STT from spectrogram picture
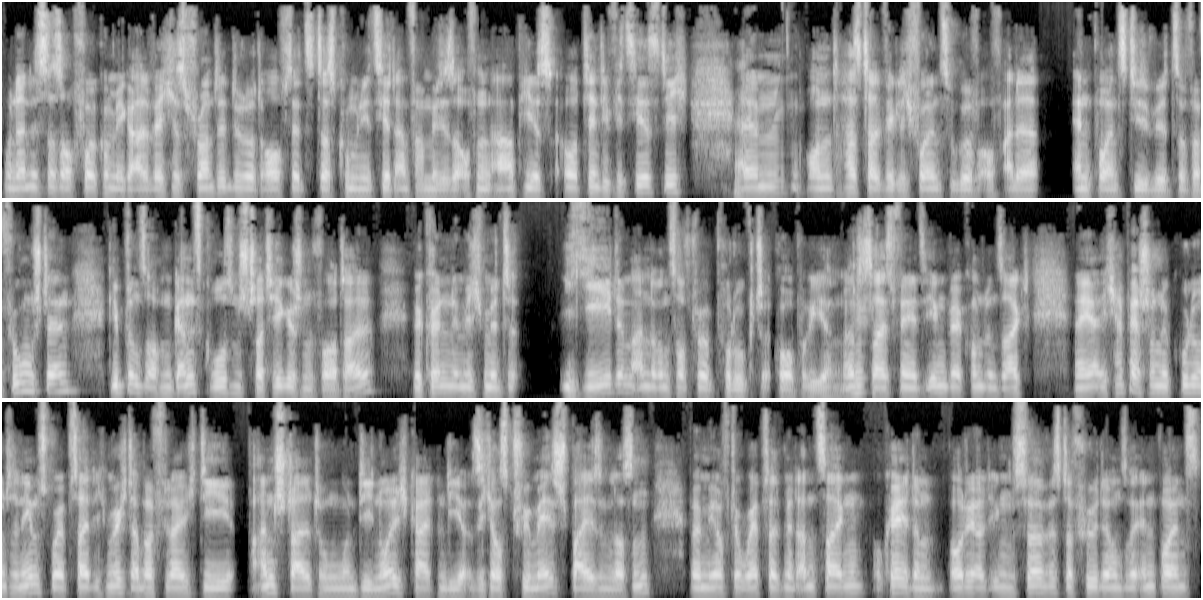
Und dann ist das auch vollkommen egal, welches Frontend du da draufsetzt. Das kommuniziert einfach mit dieser offenen API. Es authentifizierst dich ja. ähm, und hast halt wirklich vollen Zugriff auf alle Endpoints, die wir zur Verfügung stellen. Gibt uns auch einen ganz großen strategischen Vorteil. Wir können nämlich mit jedem anderen Softwareprodukt kooperieren. Ne? Das heißt, wenn jetzt irgendwer kommt und sagt, naja, ich habe ja schon eine coole Unternehmenswebsite, ich möchte aber vielleicht die Veranstaltungen und die Neuigkeiten, die sich aus TreeMace speisen lassen, bei mir auf der Website mit anzeigen, okay, dann bau dir halt irgendeinen Service dafür, der unsere Endpoints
